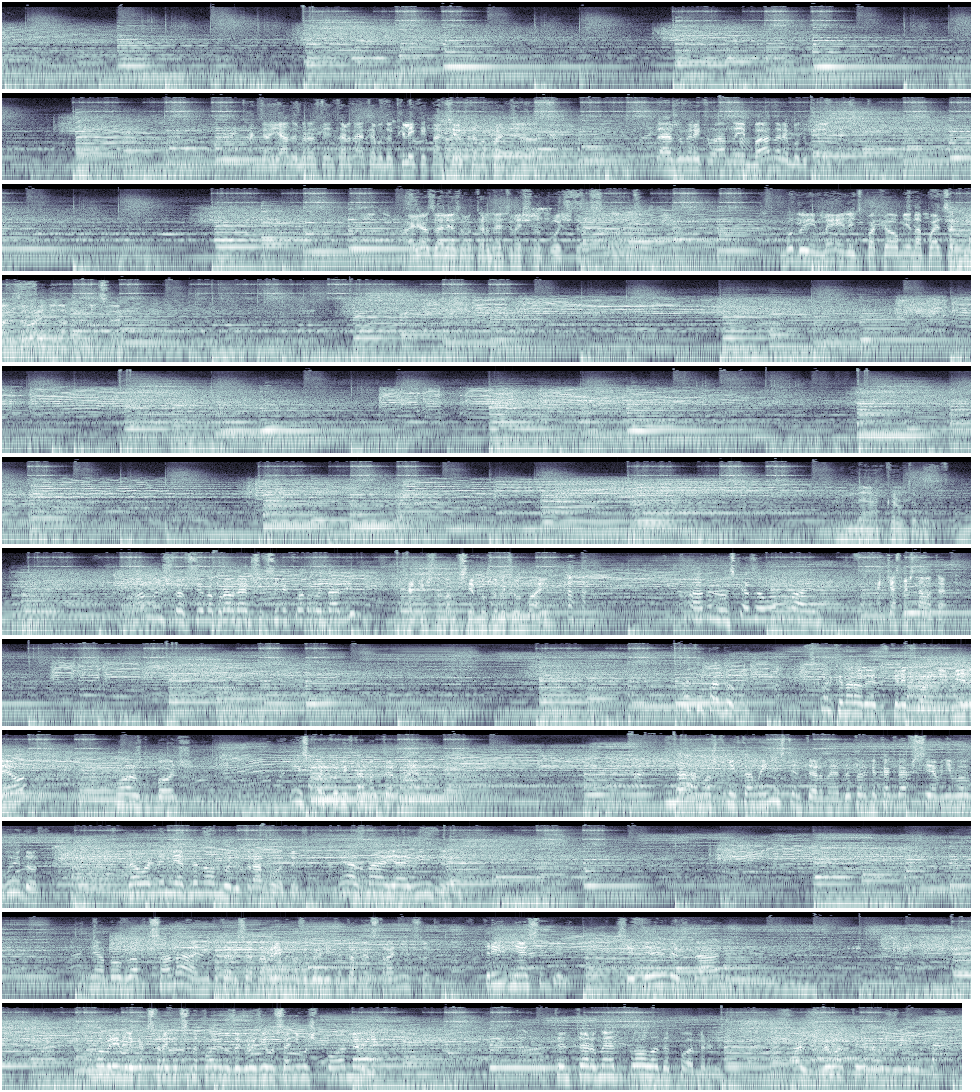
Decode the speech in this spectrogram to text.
Когда я доберусь до интернета, буду кликать на все, что попадет. Даже на рекламные баннеры буду кликать. А я залезу в интернет и начну почту рассылать. Буду имейлить, пока у меня на пальцах мозоли не натрутся. Круто будет. А мы что, все направляемся в Силиконовую долину? Конечно, нам всем нужно быть онлайн. Надо же, он сказал онлайн. А что смешного-то? А ты подумай, сколько народу едет в Калифорнию? Миллион? Может, больше. И сколько у них там интернета? Них там и есть интернет, да только когда все в него выйдут, довольно медленно он будет работать. Я знаю, я видел. У меня было два пацана, они пытались одновременно загрузить интернет-страницу. Три дня сидели. Сидели, ждали. К времени, как страница наполовину загрузилась, они уж померли. От интернет-голода померли. Аж животы раздуло.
